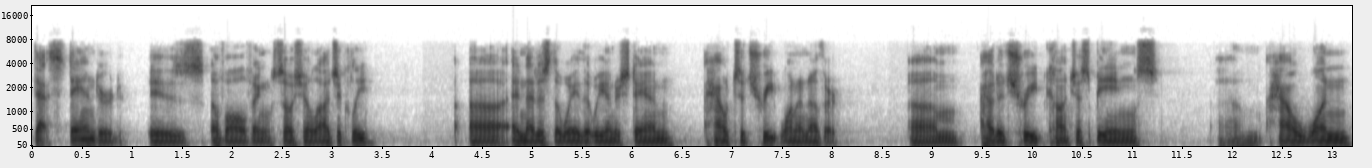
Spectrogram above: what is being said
that standard is evolving sociologically, uh, and that is the way that we understand how to treat one another, um, how to treat conscious beings, um, how one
